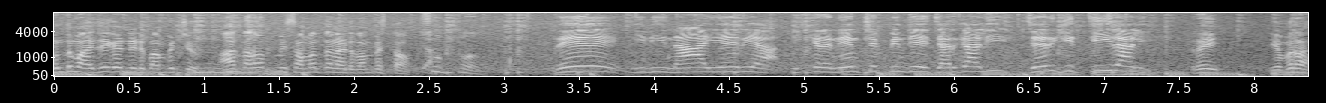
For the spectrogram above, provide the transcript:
ముందు మా అజయ్ గారిని పంపించు. ఆ తర్వాత మీ సంబంధం నాడు పంపిస్తాం. సూపర్. రే ఇది నా ఏరియా. ఇక్కడ నేను చెప్పింది జరగాలి జరిగి తీరాలి. రేయ్ ఎవరా?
